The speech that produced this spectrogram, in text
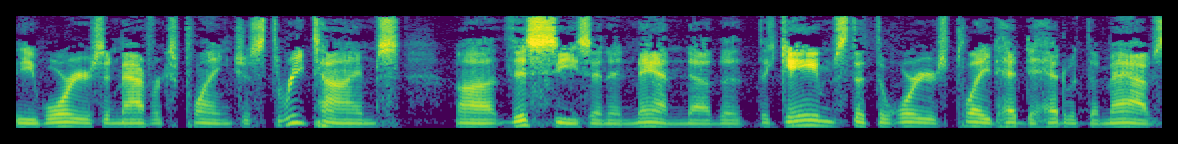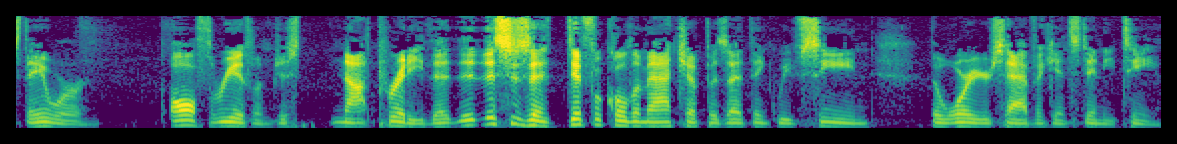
The Warriors and Mavericks playing just three times uh, this season. And, man, uh, the, the games that the Warriors played head-to-head with the Mavs, they were all three of them just not pretty. The, the- this is as difficult a matchup as I think we've seen the Warriors have against any team.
